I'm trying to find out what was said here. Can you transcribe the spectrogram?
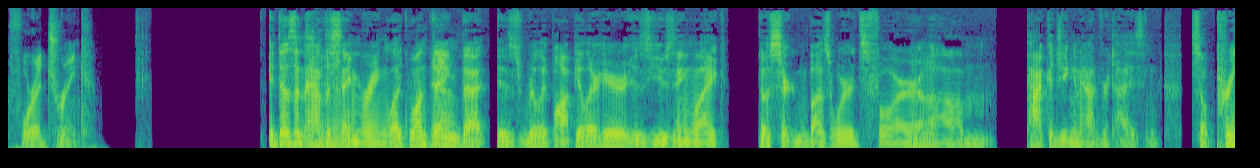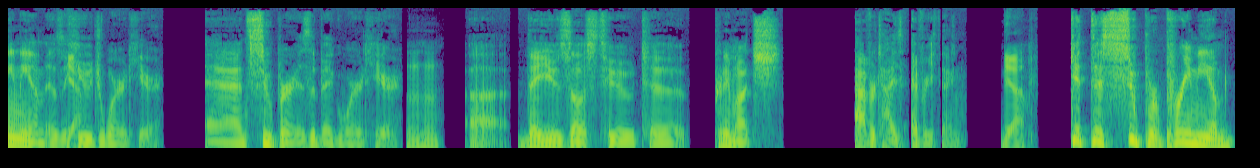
for a drink. It doesn't have the same ring. Like one thing that is really popular here is using like those certain buzzwords for Mhm. um, packaging and advertising. So premium is a Yeah. huge word here, and super is a big word here. hmm uh, they use those two to pretty much advertise everything. Yeah, Get this super premium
